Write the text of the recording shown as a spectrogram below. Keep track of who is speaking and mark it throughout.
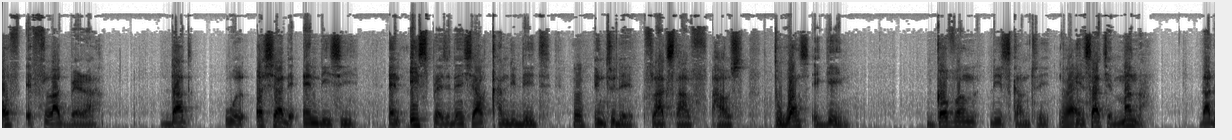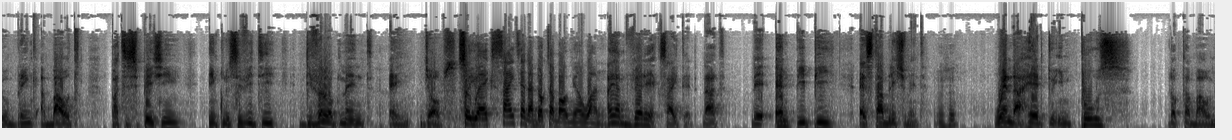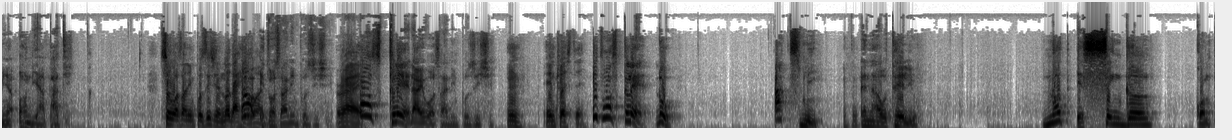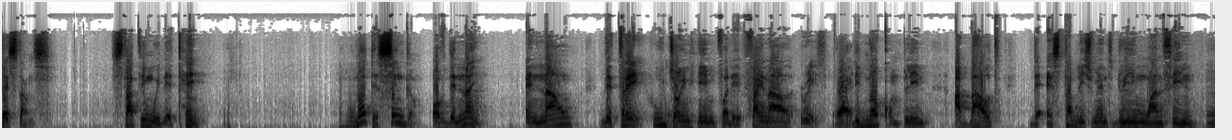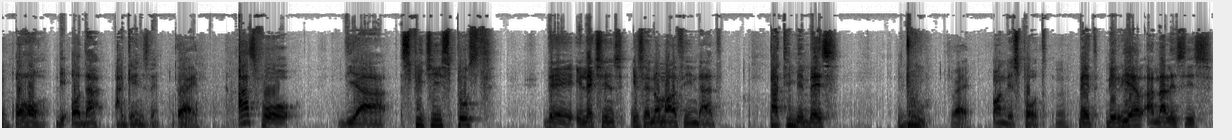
Speaker 1: of a flag bearer that will usher the NDC and its presidential candidate hmm. into the Flagstaff House to once again govern this country
Speaker 2: Right.
Speaker 1: in such a manner that will bring about participation, inclusivity, development, and jobs.
Speaker 2: So you are excited that Dr. Bawumia won.
Speaker 1: I am very excited that the NPP establishment mm-hmm. Went ahead to impose Dr. Bawumia on their party.
Speaker 2: So it was an imposition, not that he
Speaker 1: No,
Speaker 2: won.
Speaker 1: it was an imposition.
Speaker 2: Right.
Speaker 1: It was clear that it was an imposition.
Speaker 2: Hmm, interesting.
Speaker 1: It was clear. No. Ask me, mm-hmm. and I will tell you. Not a single contestant, starting with the 10, mm-hmm. not a single of the nine, and now the three who joined him for the final race
Speaker 2: Right.
Speaker 1: did not complain about the establishment doing one thing mm. or the other against them.
Speaker 2: Right.
Speaker 1: As for their speeches post the elections, it's a normal thing that party members do
Speaker 2: Right.
Speaker 1: on the spot. Mm. But the real analysis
